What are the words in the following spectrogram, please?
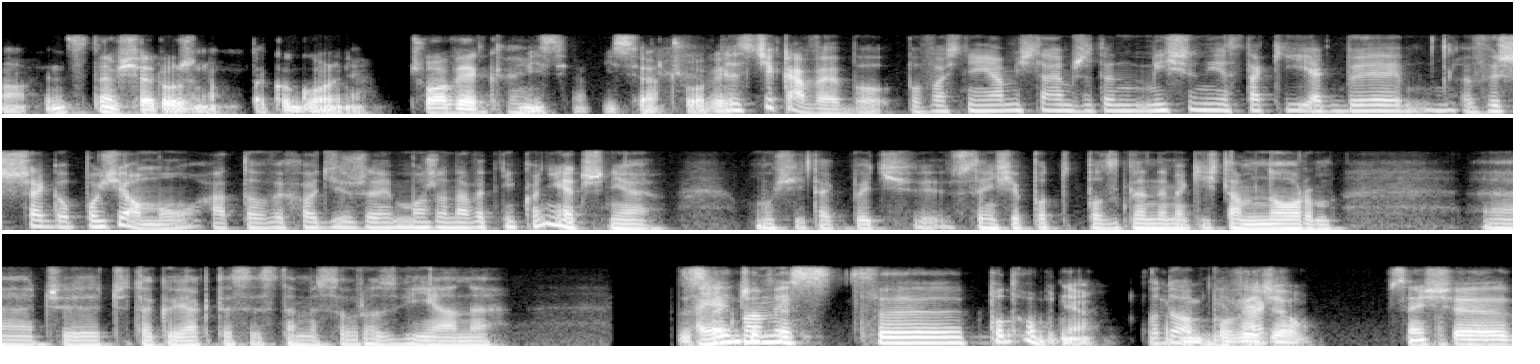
No, więc z tym się różnią, tak ogólnie. Człowiek, okay. misja, misja, człowiek. To jest ciekawe, bo, bo właśnie ja myślałem, że ten mission jest taki jakby wyższego poziomu, a to wychodzi, że może nawet niekoniecznie musi tak być, w sensie pod, pod względem jakichś tam norm, e, czy, czy tego, jak te systemy są rozwijane. W sensie mamy... jest e, podobnie, podobnie tak powiedział. Tak? W sensie...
